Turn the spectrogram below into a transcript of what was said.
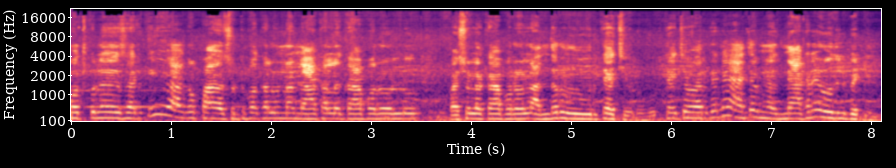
మొత్తుకునేసరికి అక్కడ చుట్టుపక్కల ఉన్న మేకల కాపరోళ్ళు పశువుల కాపరోళ్ళు అందరూ ఉరికొచ్చారు. ఉరికొచ్చే వరకునే అయితే మేకనే వదిలిపెట్టింది.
